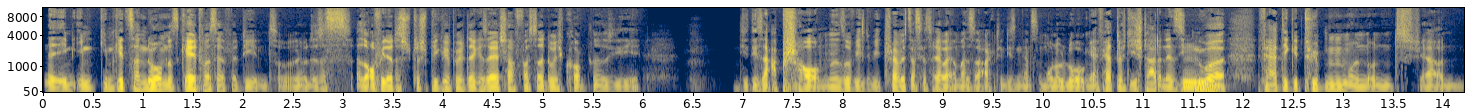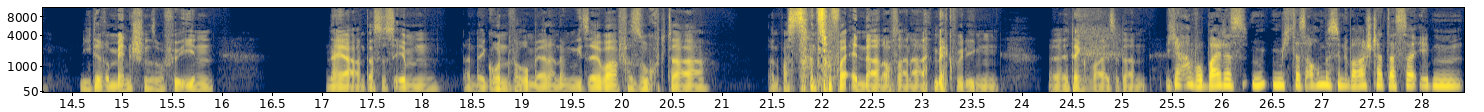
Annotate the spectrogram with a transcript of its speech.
ne, ihm, ihm, ihm geht's dann nur um das Geld, was er verdient. So, ne? das ist also auch wieder das, das Spiegelbild der Gesellschaft, was da durchkommt. Ne? Die, die, dieser Abschaum, ne? so wie, wie Travis das ja selber immer sagt in diesen ganzen Monologen. Er fährt durch die Stadt und er sieht Mhm. nur fertige Typen und, und ja, und niedere Menschen so für ihn. Naja, und das ist eben dann der Grund, warum er dann irgendwie selber versucht, da dann was dann zu verändern auf seiner merkwürdigen äh, Denkweise dann. Ja, wobei das mich das auch ein bisschen überrascht hat, dass er eben,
